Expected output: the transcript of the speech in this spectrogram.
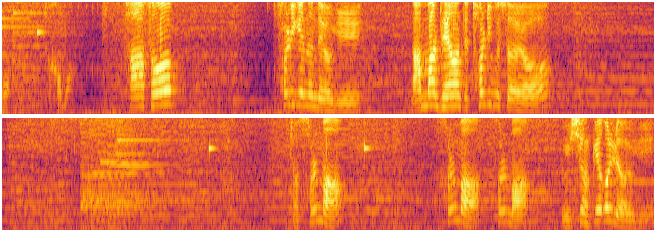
어? 잠깐만. 사섭 털리겠는데 여기. 남만 대왕한테 털리고 있어요. 자 설마? 설마? 설마? 여기 시간 꽤 걸려 여기.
